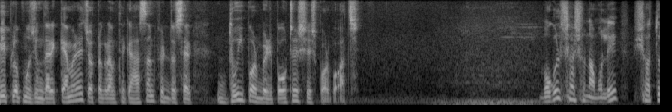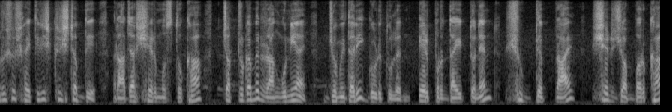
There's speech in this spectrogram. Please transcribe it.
বিপ্লব মজুমদারের ক্যামেরায় চট্টগ্রাম থেকে হাসান ফেরদোসের দুই পর্বের রিপোর্টের শেষ পর্ব আছে মোগল শাসন আমলে সতেরোশো সাঁত্রিশ খ্রিস্টাব্দে রাজা শের মোস্তখা চট্টগ্রামের রাঙ্গুনিয়ায় জমিদারি গড়ে তোলেন। এরপর দায়িত্ব নেন সুখদেব রায়, শের জব্বর খা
